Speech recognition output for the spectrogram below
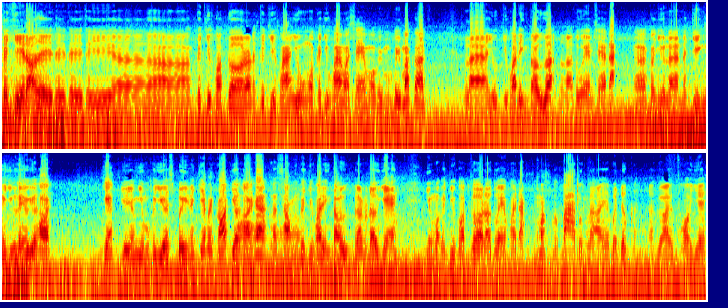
cái chìa đó thì thì thì thì ờ, cái chìa khóa cơ đó cái chìa khóa dụ mà cái chìa khóa mà xe mà bị bị mất á anh là ví dụ chìa khóa điện tử á là tụi em sẽ đặt ờ, coi như là nó chuyển cái dữ liệu vô thôi. Chép vô giống như một cái USB nó chép cái code vô thôi ha là xong cái chìa khóa điện tử. Rất là đơn giản nhưng mà cái chìa khóa cơ đó tụi em phải đặt mất 3 tuần lễ ở bên Đức á, nó gửi phôi về.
